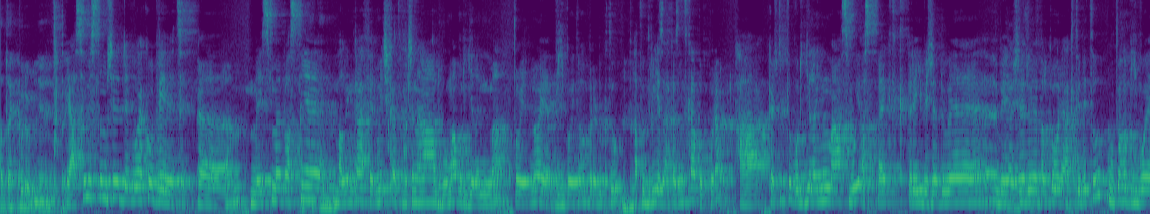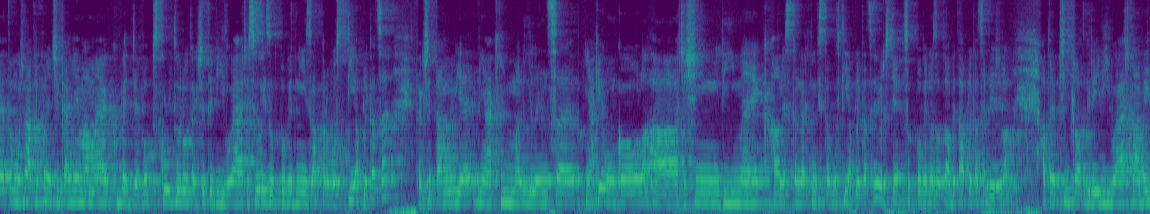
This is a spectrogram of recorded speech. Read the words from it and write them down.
a tak podobně. Tak Já si myslím, že jde jako dvě věci. Eh, My jsme vlastně malinká firmička tvořená dvouma odděleníma. To jedno je vývoj toho produktu a to druhé je zákaznická podpora. A každý to oddělení má svůj aspekt, který vyžaduje, vyžaduje velkou reaktivitu. U toho vývoje je to možná trochu nečekaně máme jakoby DevOps kulturu, takže ty vývojáři jsou i zodpovědní za provoz té aplikace, takže tam je v nějaký malý lince nějaký on-call a řešení výjimek a nestandardních stavů v té aplikaci, prostě zodpovědnost za to, aby ta aplikace běžela. A to je příklad, kdy vývojář má být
